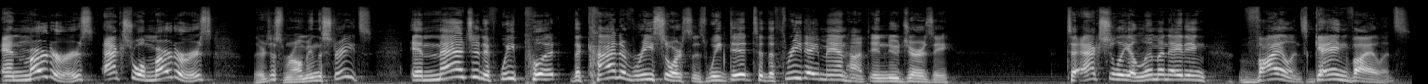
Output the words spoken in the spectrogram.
and murderers, actual murderers, they're just roaming the streets. Imagine if we put the kind of resources we did to the three day manhunt in New Jersey to actually eliminating violence, gang violence,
